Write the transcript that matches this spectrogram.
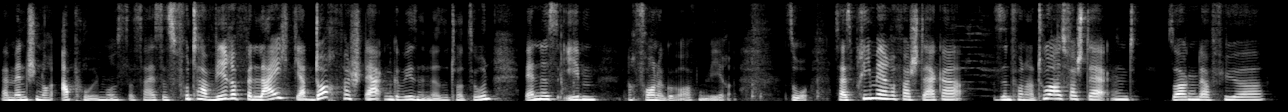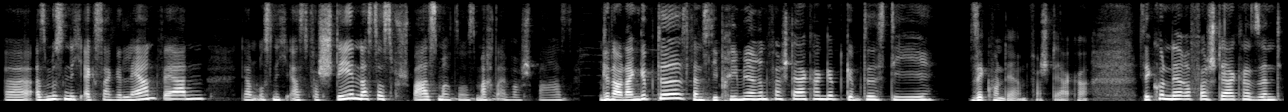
beim Menschen noch abholen muss. Das heißt, das Futter wäre vielleicht ja doch verstärkend gewesen in der Situation, wenn es eben nach vorne geworfen wäre. So, das heißt, primäre Verstärker sind von Natur aus verstärkend, sorgen dafür, äh, also müssen nicht extra gelernt werden. Der muss nicht erst verstehen, dass das Spaß macht, sondern es macht einfach Spaß. Genau, dann gibt es, wenn es die primären Verstärker gibt, gibt es die sekundären Verstärker. Sekundäre Verstärker sind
